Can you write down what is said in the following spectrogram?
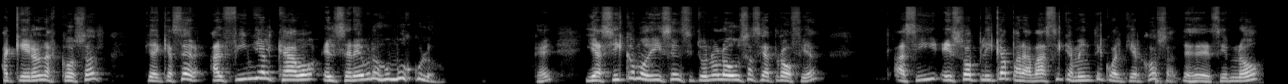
a que eran las cosas que hay que hacer. Al fin y al cabo, el cerebro es un músculo. ¿okay? Y así como dicen, si tú no lo usas, se atrofia así eso aplica para básicamente cualquier cosa, desde decir no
